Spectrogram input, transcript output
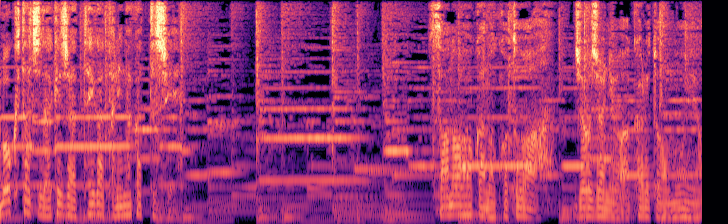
僕たちだけじゃ手が足りなかったし。その他のことは徐々にわかると思うよ。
